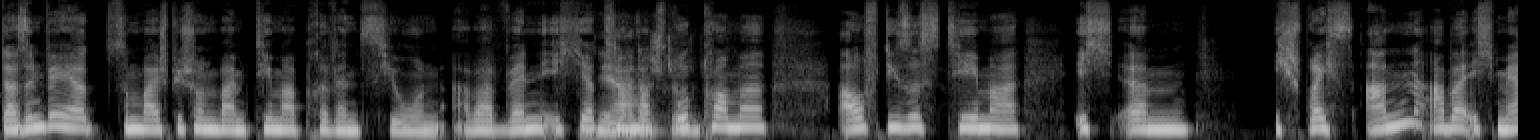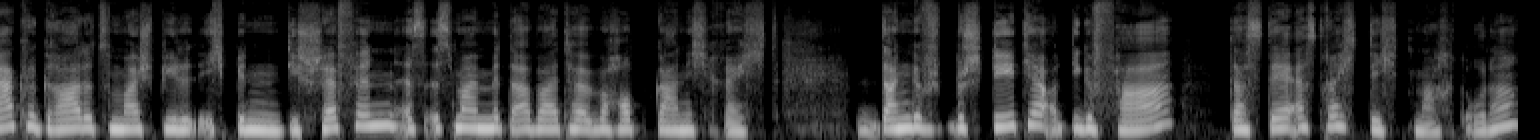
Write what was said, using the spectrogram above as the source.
Da sind wir ja zum Beispiel schon beim Thema Prävention. Aber wenn ich jetzt ja, nochmal zurückkomme auf dieses Thema. Ich, ähm, ich spreche es an, aber ich merke gerade zum Beispiel, ich bin die Chefin, es ist meinem Mitarbeiter überhaupt gar nicht recht. Dann besteht ja die Gefahr, dass der erst recht dicht macht, oder?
